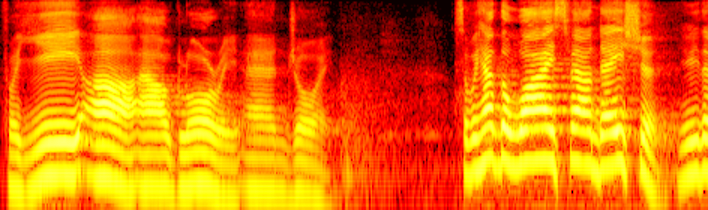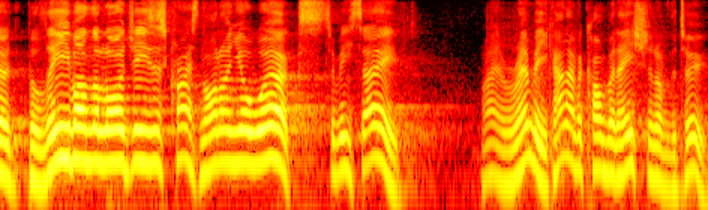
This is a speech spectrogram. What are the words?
For ye are our glory and joy. So we have the wise foundation. You either believe on the Lord Jesus Christ, not on your works to be saved. Right? And remember, you can't have a combination of the two.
